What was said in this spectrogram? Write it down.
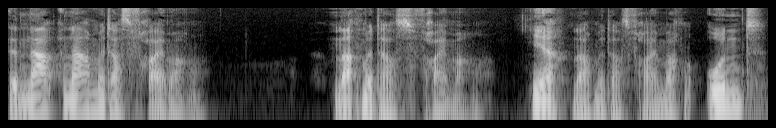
der Na nachmittags freimachen. Nachmittags freimachen. Ja. Nachmittags freimachen und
